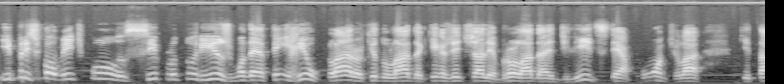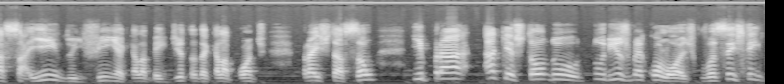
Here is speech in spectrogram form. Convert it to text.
e principalmente para o cicloturismo, né? Tem Rio Claro aqui do lado aqui, que a gente já lembrou lá da, de Leeds, tem a ponte lá que está saindo, enfim, aquela bendita daquela ponte para a estação. E para a questão do turismo ecológico, vocês têm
